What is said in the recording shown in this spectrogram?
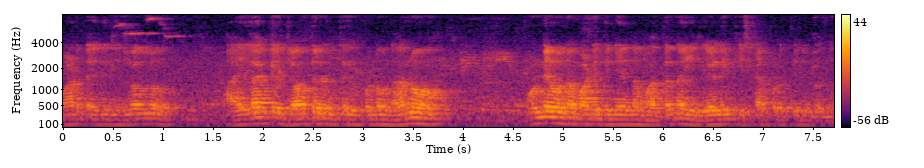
ಮಾಡ್ತಾ ಇದೆ. ನಿಜವಾಗ್ಲೂ ಆ ಇಲಾಖೆ ಜವಾಬ್ದಾರಿಯನ್ನು ತೆಗೆದುಕೊಂಡು ನಾನು ಪುಣ್ಯವನ್ನು ಮಾಡಿದ್ದೀನಿ ಅನ್ನೋ ಮಾತನ್ನು ಇಲ್ಲಿ ಹೇಳಲಿಕ್ಕೆ ಇಷ್ಟಪಡ್ತೀನಿ ಬಂಧುಗಳು.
